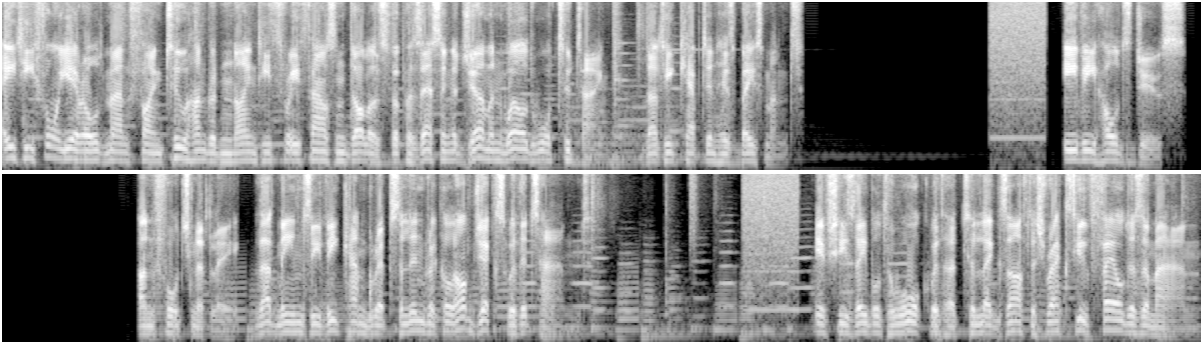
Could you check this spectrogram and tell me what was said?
84 year old man fined $293,000 for possessing a German World War II tank that he kept in his basement. Evie holds juice. Unfortunately, that means Evie can grip cylindrical objects with its hand. If she's able to walk with her two legs after Shreks you've failed as a man.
